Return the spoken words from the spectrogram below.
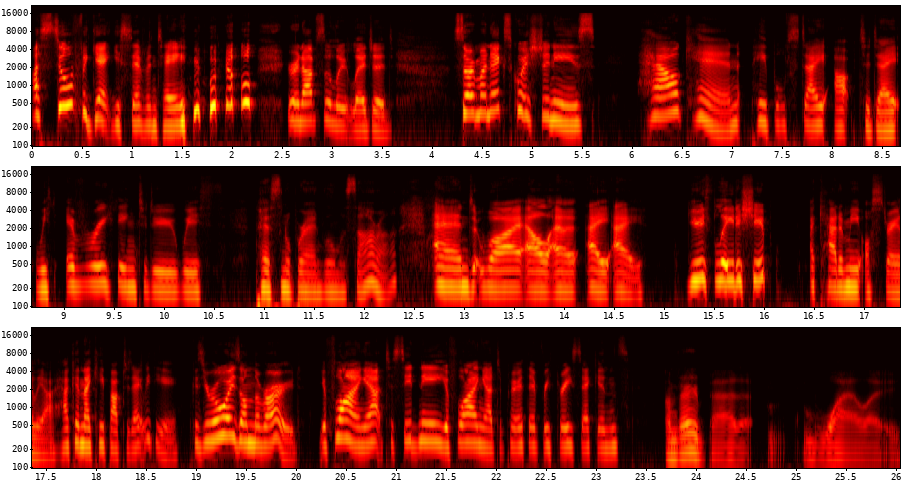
I still forget you're 17. You're an absolute legend. So, my next question is How can people stay up to date with everything to do with personal brand Wil Massara and YLAA? Youth leadership Academy Australia? How can they keep up to date with you? Because you're always on the road. You're flying out to Sydney, you're flying out to Perth every three seconds. I'm very bad at YLA.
